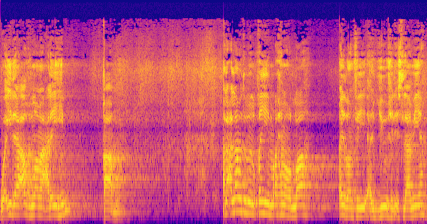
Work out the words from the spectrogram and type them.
وإذا أظلم عليهم قاموا. العلامة ابن القيم رحمه الله أيضا في الجيوش الإسلامية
